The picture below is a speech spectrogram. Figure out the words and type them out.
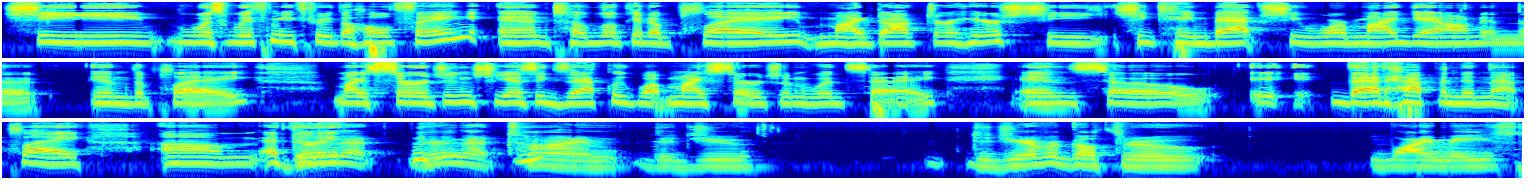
she was with me through the whole thing. And to look at a play my doctor here she she came back she wore my gown in the in the play. My surgeon she has exactly what my surgeon would say. And so it, it, that happened in that play. Um, at during the, that during mm-hmm. that time did you did you ever go through why me's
